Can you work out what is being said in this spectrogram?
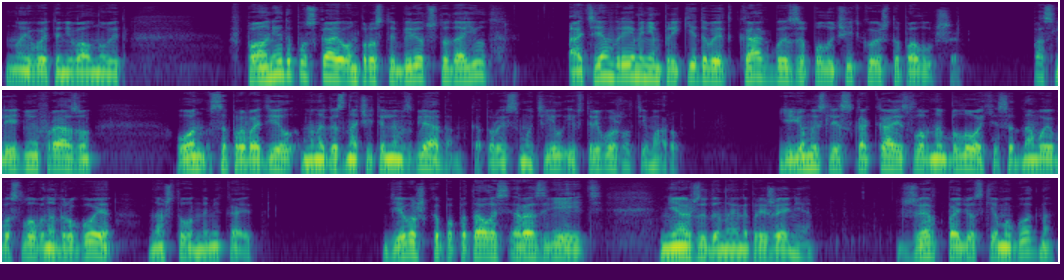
но его это не волнует. Вполне допускаю, он просто берет, что дают, а тем временем прикидывает, как бы заполучить кое-что получше. Последнюю фразу он сопроводил многозначительным взглядом, который смутил и встревожил Тимару. Ее мысли скакали, словно блохи, с одного его слова на другое, на что он намекает. Девушка попыталась развеять неожиданное напряжение. «Джерт пойдет с кем угодно?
